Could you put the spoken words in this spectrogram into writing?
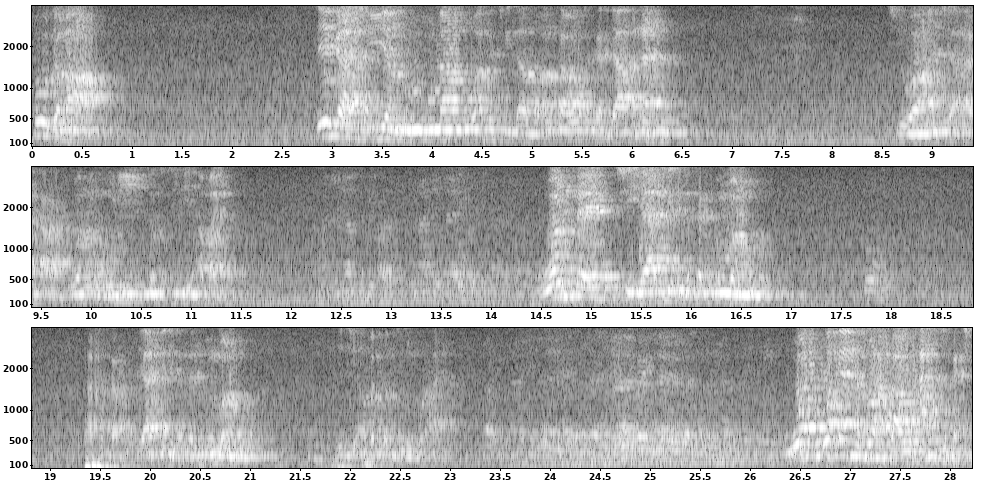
to jama'a sai ga shi yanzu na zo aka ce da an kawo takarda a nan cewa an ce ana karatu wannan wuri tafsiri a bari wanda ya ce ya ce daga sarkin gwamnati ya ce daga sarkin gwamnati ya ce abin tafsirin ƙur'ani waɗanda suka kawo haka suka ce.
